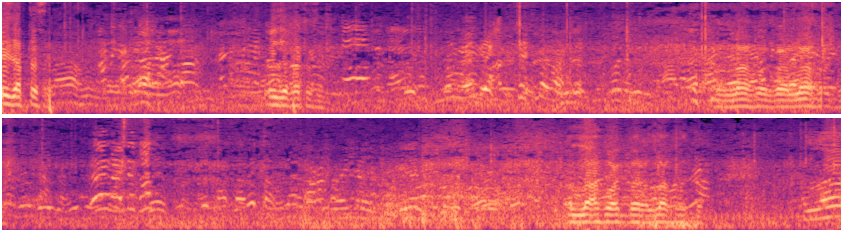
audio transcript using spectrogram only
এই যাপতেছে এই যে ফাটতেছে আল্লাহ আকবার। আল্লাহ আকবার। আল্লাহু আকবার। আল্লাহ।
